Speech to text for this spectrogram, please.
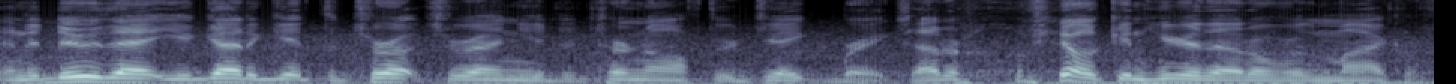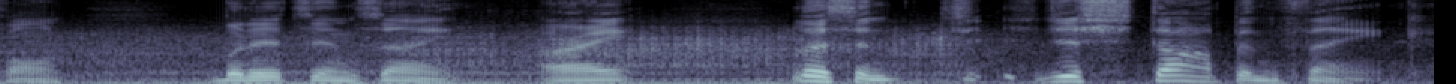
And to do that, you got to get the trucks around you to turn off their Jake brakes. I don't know if y'all can hear that over the microphone, but it's insane. All right? Listen, just stop and think.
